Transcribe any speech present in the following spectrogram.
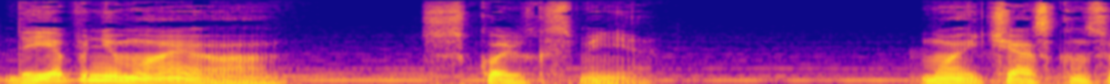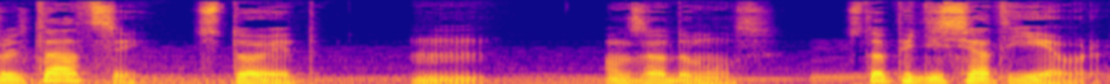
Да я понимаю, а сколько с меня? Мой час консультаций стоит... Он задумался. 150 евро.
